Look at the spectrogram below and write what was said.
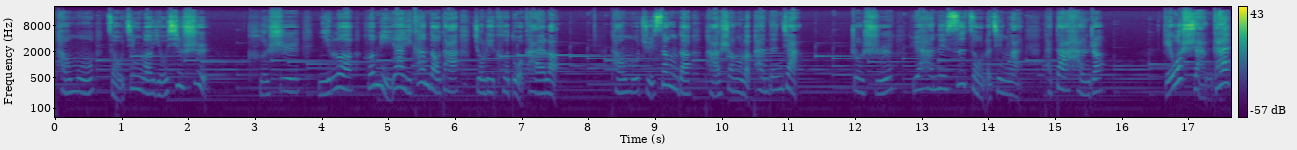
汤姆走进了游戏室，可是尼勒和米娅一看到他就立刻躲开了。汤姆沮丧地爬上了攀登架。这时，约翰内斯走了进来，他大喊着：“给我闪开！”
